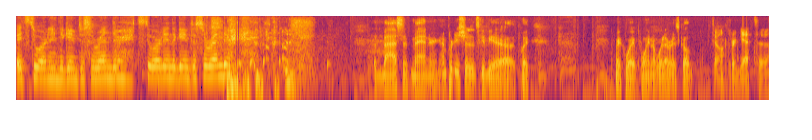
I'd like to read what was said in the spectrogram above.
It's too early in the game to surrender. It's too early in the game to surrender. The massive manor. I'm pretty sure this could be a quick, breakaway point or whatever it's called. Don't forget to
